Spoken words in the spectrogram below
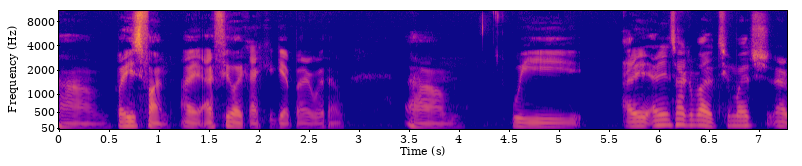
Um, but he's fun. I, I feel like I could get better with him. Um, we, I, I didn't talk about it too much. I,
